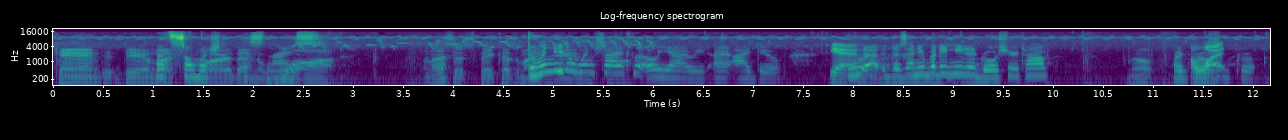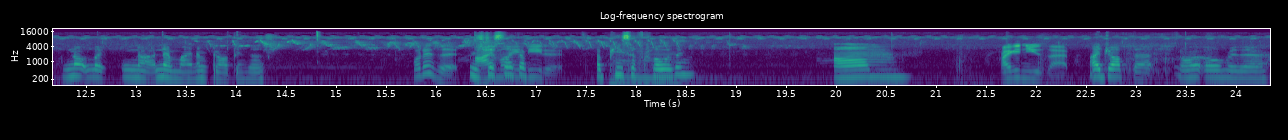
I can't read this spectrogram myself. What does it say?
can't do much That's so much- more than that's nice. walk. Unless it's because my Do we need a hands wing side off. clip? Oh yeah, we, I, I do. Yeah. do no. uh, does anybody need a grocery top? Nope. Or A what? no, like no, never mind. I'm dropping this. What is it? It's I just like might a- need it. A piece of Hmm. clothing. Um, I can use that. I dropped that o- over there.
